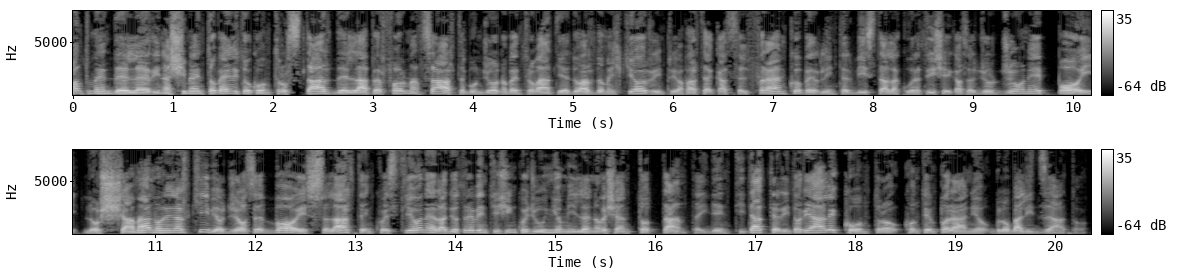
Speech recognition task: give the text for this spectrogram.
Frontman del Rinascimento Veneto contro star della performance art. Buongiorno, bentrovati. Edoardo Melchiorri in prima parte a Castelfranco per l'intervista alla curatrice di Casa Giorgione e poi lo sciamano nell'archivio Joseph Boyce, l'arte in questione, Radio 3 25 giugno 1980, identità territoriale contro contemporaneo globalizzato.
